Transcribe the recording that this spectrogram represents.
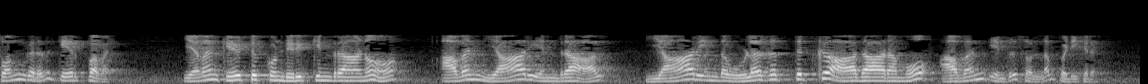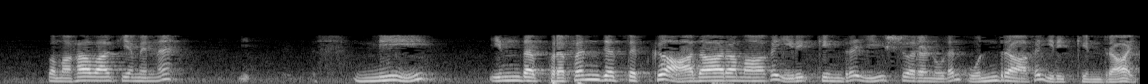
துவங்கிறது கேட்பவன். எவன் கேட்டுக்கொண்டிருக்கின்றானோ அவன் யார் என்றால் யார் இந்த உலகத்துக்கு ஆதாரமோ அவன் என்று சொல்லப்படுகிறது. இப்ப மகா வாக்கியம் என்ன? நீ இந்த பிரபஞ்சத்துக்கு ஆதாரமாக இருக்கின்ற ஈஸ்வரனுடன் ஒன்றாக இருக்கின்றாய்.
